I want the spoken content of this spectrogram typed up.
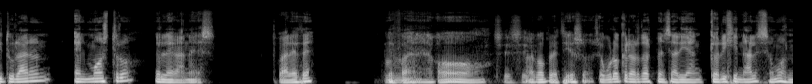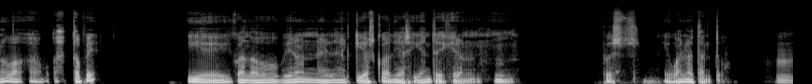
titularon El monstruo del Leganés. ¿Te parece? Que fue Mm. algo, Sí, sí. algo precioso. Seguro que los dos pensarían qué originales somos, ¿no? A, a tope. Y, eh, cuando vieron en el kiosco al día siguiente dijeron, "Mm, pues igual no tanto. Mm.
